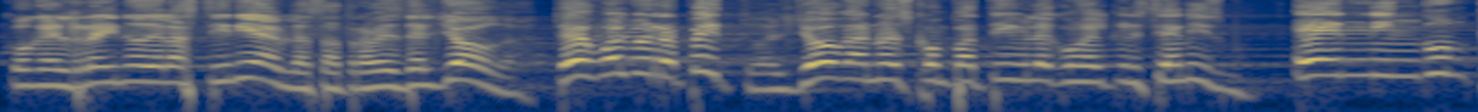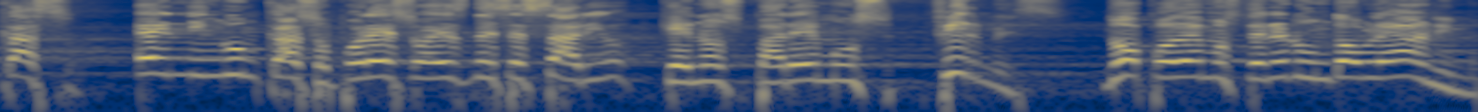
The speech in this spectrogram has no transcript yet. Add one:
con el reino de las tinieblas a través del yoga. Entonces vuelvo y repito, el yoga no es compatible con el cristianismo. En ningún caso, en ningún caso. Por eso es necesario que nos paremos firmes. No podemos tener un doble ánimo,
